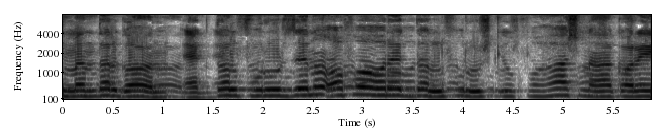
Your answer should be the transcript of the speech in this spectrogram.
ইমানদারগণ, একদল পুরুষ যেন অপর একদল পুরুষকে উপহাস না করে,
